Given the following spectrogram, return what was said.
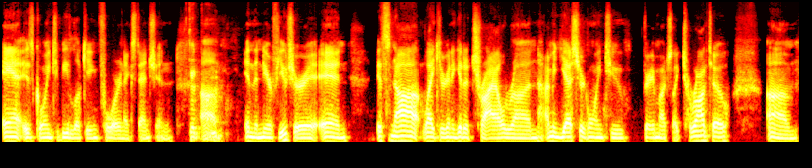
Ant is going to be looking for an extension um, in the near future, and it's not like you're going to get a trial run. I mean, yes, you're going to very much like Toronto um,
